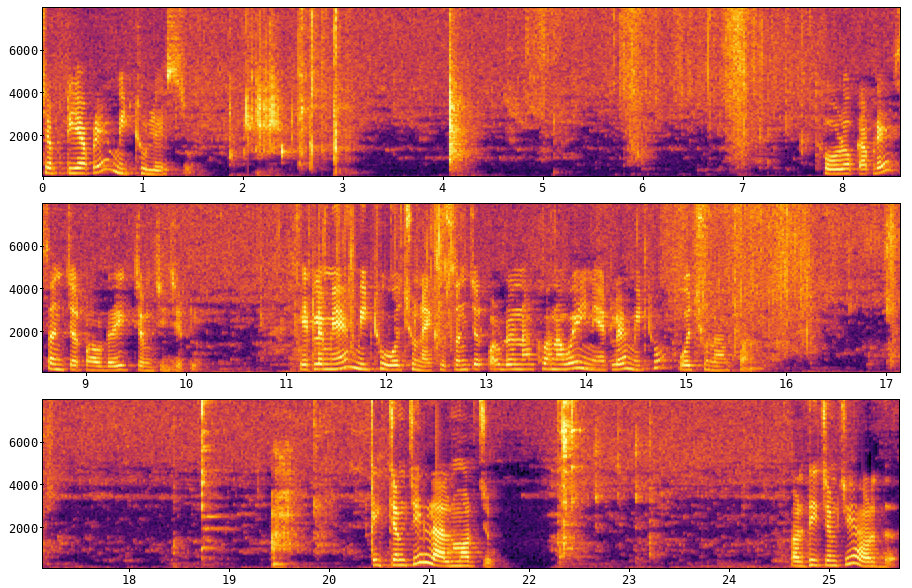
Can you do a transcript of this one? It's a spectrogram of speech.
ચપટી આપણે મીઠું લેશું. થોડોક આપણે સંચર પાવડર, એક ચમચી જેટલું. એટલે મેં મીઠું ઓછું નાખ્યું. સંચર પાવડર નાખવાના હોય ને એટલે મીઠું ઓછું નાખવાનું. એક ચમચી લાલ મરચું. અડધી ચમચી હળદર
